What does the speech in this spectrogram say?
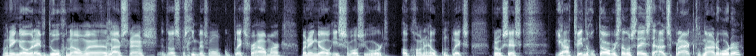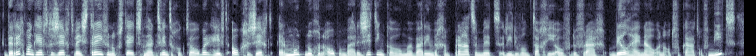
Marengo weer even doorgenomen, eh, Ja. luisteraars. Het was misschien best wel een complex verhaal, maar Marengo is, zoals u hoort, ook gewoon een heel complex proces. Ja, 20 oktober staat nog steeds de uitspraak tot naar de orde. De rechtbank heeft gezegd, wij streven nog steeds naar 20 oktober. Heeft ook gezegd, er moet nog een openbare zitting komen... waarin we gaan praten met Ridouan Taghi over de vraag... wil hij nou een advocaat of niet?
